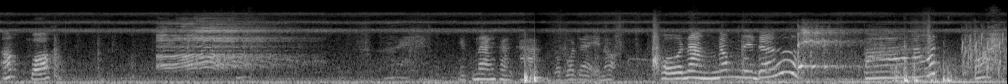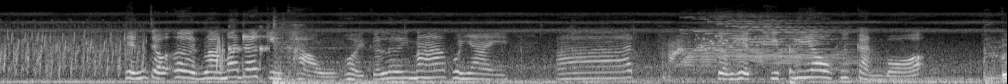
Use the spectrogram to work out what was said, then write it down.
เอ้าบ่อยากนั่งข้างๆก็บ่ได้เนาะขอนั่งน้ำเด้อเด้อปาดโอ้ยเห็นเจ้าเอิญว่ามาเด้อกินข้าวข่อยก็เลยมาพ่อใหญ่ปาดเจ้าเฮ็ดคลิปเลี้ยวคือกันบ่เอ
